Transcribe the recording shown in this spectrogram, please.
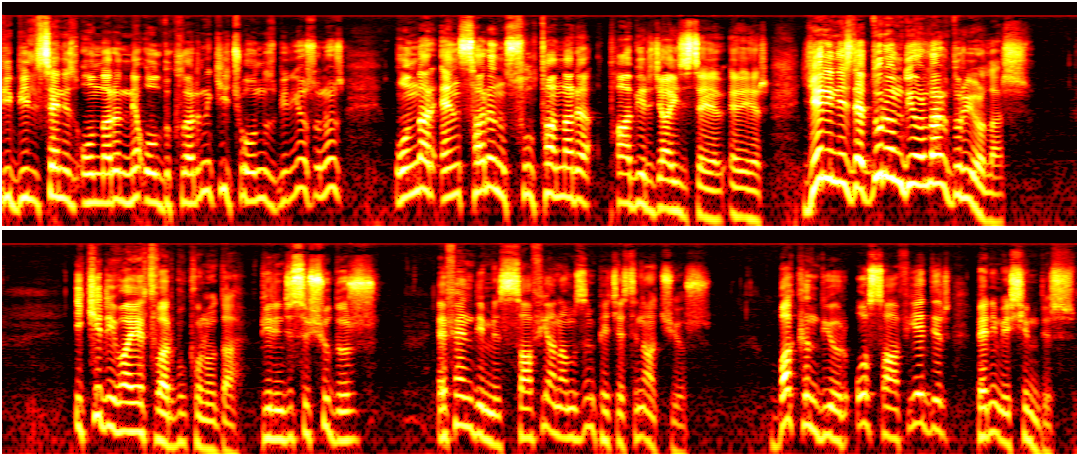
bir bilseniz onların ne olduklarını ki çoğunuz biliyorsunuz. Onlar Ensar'ın sultanları tabir caizse eğer yerinizde durun diyorlar duruyorlar. İki rivayet var bu konuda birincisi şudur Efendimiz Safiye anamızın peçesini açıyor. Bakın diyor o Safiye'dir benim eşimdir.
